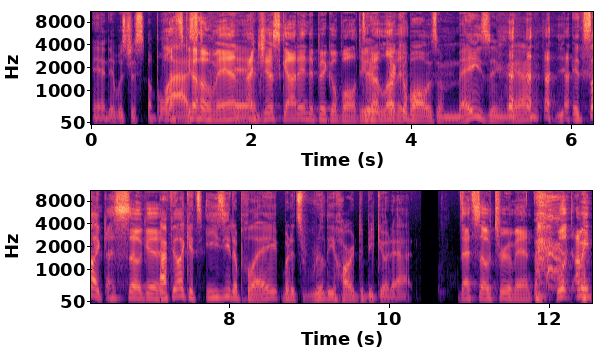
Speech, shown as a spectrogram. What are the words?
and it was just a blast. Let's go, man! And I just got into pickleball, dude. dude I love pickleball it. Pickleball is amazing, man. it's like That's so good. I feel like it's easy to play, but it's really hard to be good at. That's so true, man. Well, I mean,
